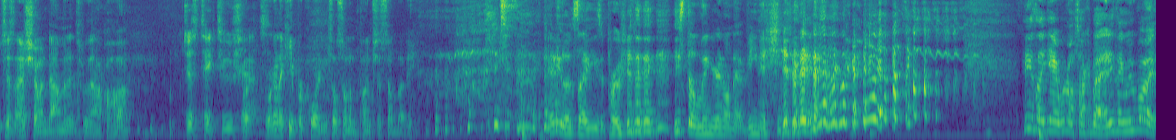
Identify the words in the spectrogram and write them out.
Just us showing dominance with alcohol. just take two shots. We're gonna keep recording until someone punches somebody. And he looks like he's approaching. The, he's still lingering on that Venus shit right now. He's like, yeah, we're gonna talk about anything we want.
